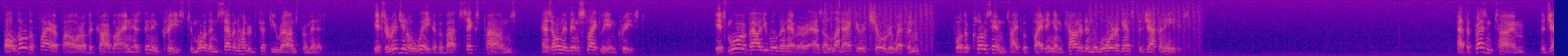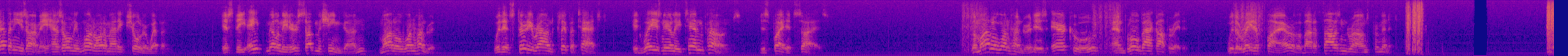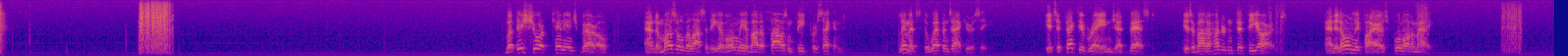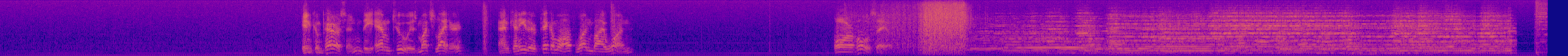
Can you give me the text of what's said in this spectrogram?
Although the firepower of the carbine has been increased to more than 750 rounds per minute, its original weight of about six pounds has only been slightly increased. It's more valuable than ever as a light, accurate shoulder weapon for the close-in type of fighting encountered in the war against the Japanese. At the present time, the Japanese Army has only one automatic shoulder weapon. It's the 8mm submachine gun, Model 100. With its 30-round clip attached, it weighs nearly 10 pounds, despite its size. The Model 100 is air-cooled and blowback operated, with a rate of fire of about 1,000 rounds per minute. But this short 10-inch barrel and a muzzle velocity of only about 1,000 feet per second limits the weapon's accuracy. Its effective range, at best, is about 150 yards, and it only fires full automatic. In comparison, the M2 is much lighter and can either pick them off one by one or wholesale.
